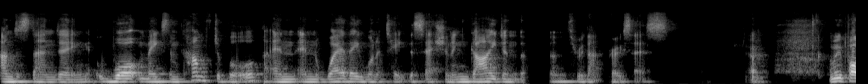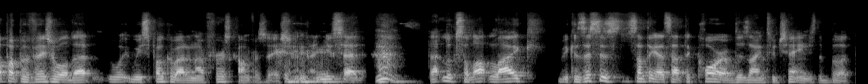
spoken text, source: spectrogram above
understanding what makes them comfortable and, and where they want to take the session and guiding them through that process. Yeah. Let me pop up a visual that we spoke about in our first conversation. and you said, that looks a lot like, because this is something that's at the core of Design to Change, the book.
